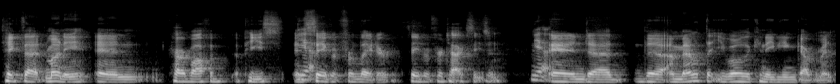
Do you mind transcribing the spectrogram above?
take that money and carve off a, a piece and Yeah. save it for later, save it for tax season. yeah And uh, the amount that you owe the Canadian government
